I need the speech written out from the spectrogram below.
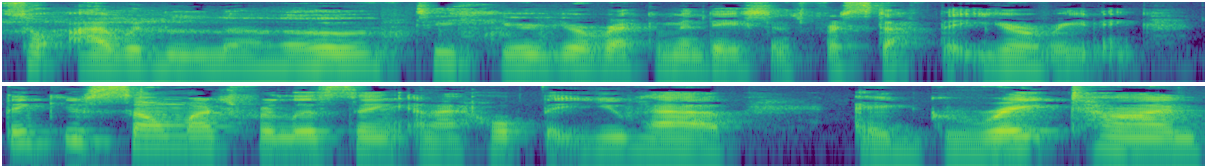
So I would love to hear your recommendations for stuff that you're reading. Thank you so much for listening, and I hope that you have a great time.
